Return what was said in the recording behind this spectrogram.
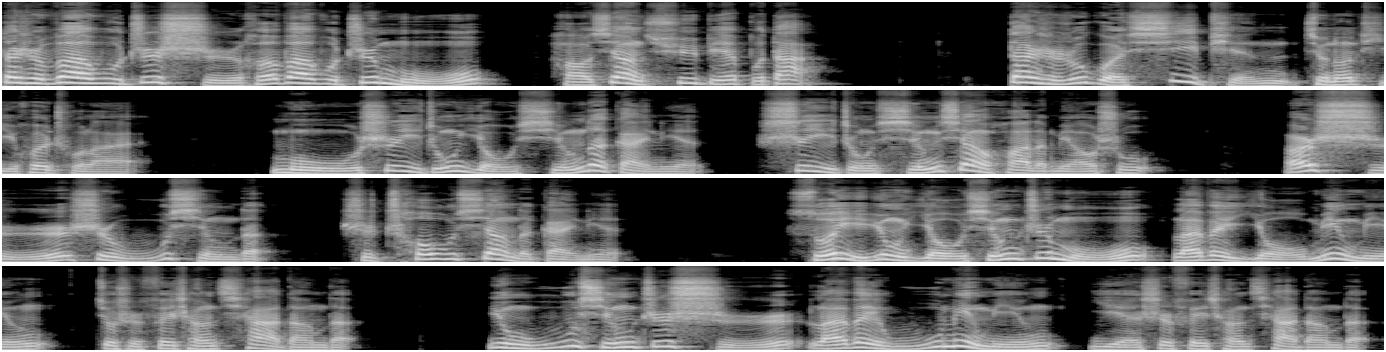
但是万物之始和万物之母好像区别不大。但是如果细品，就能体会出来，母是一种有形的概念，是一种形象化的描述，而始是无形的，是抽象的概念。所以用有形之母来为有命名，就是非常恰当的。用无形之始来为无命名也是非常恰当的，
